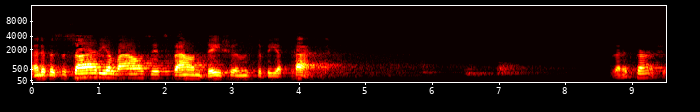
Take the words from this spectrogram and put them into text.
And if a society allows its foundations to be attacked, then it perishes.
